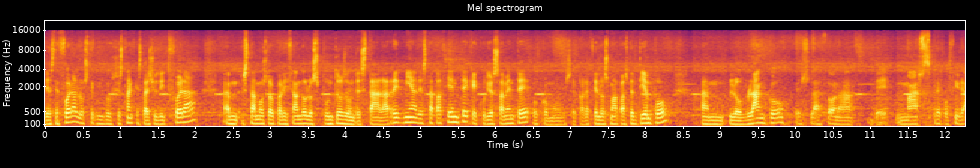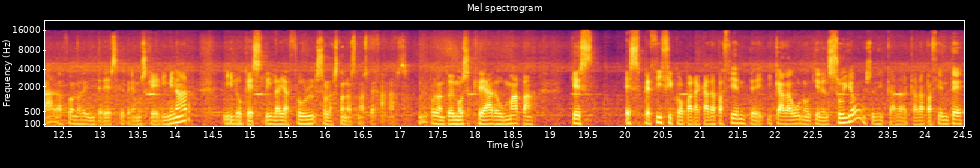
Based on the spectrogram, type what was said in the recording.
desde fuera, los técnicos que están, que está Judith fuera, estamos localizando los puntos donde está la arritmia de esta paciente, que curiosamente, o como se parecen los mapas del tiempo, lo blanco es la zona de más precocidad, la zona de interés que tenemos que eliminar, y lo que es lila y azul son las zonas más lejanas. Por lo tanto, hemos creado un mapa que es específico para cada paciente y cada uno tiene el suyo, es decir, cada, paciente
